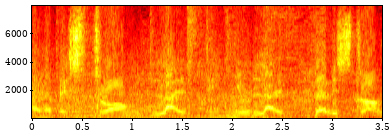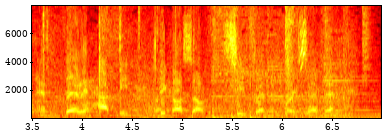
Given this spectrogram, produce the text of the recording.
I have a strong life, a new life, very strong and very happy because of C24-7.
